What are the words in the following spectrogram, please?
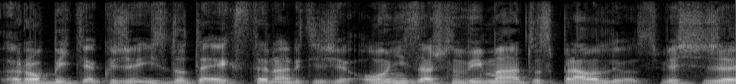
robiť, akože ísť do tej externality, že oni začnú vymáhať tú spravodlivosť. Vieš, že,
